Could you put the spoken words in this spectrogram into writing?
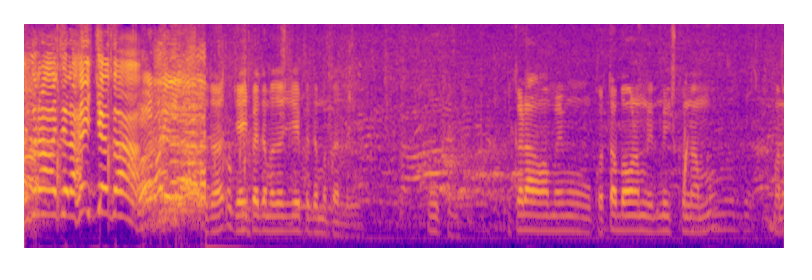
ముద్రాజుల ఐక్యత! జై తల్లి జై పెద్దమ్మ తల్లి ఓకే. ఇక్కడ మేము కొత్త భవనం నిర్మించుకున్నాము. మన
